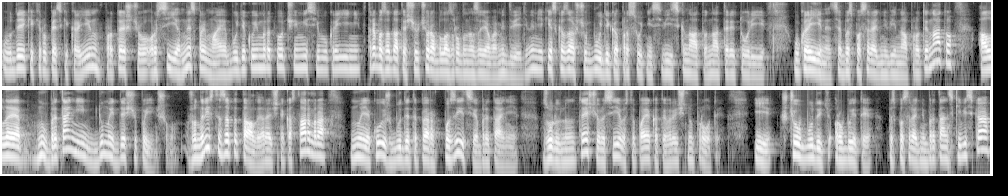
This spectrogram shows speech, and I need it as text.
у деяких європейських країн про те, що Росія не сприймає будь-якої миротворчої місії в Україні. Треба згадати, що вчора була зроблена заява Медведєвим, який сказав, що будь-яка присутність військ НАТО на території України це безпосередньо війна проти НАТО. Але ну, в Британії думають дещо по-іншому. Журналісти запитали речника Стармера, ну якою ж буде тепер позиція Британії з огляду на те, що Росія виступає категорично проти. І що будуть робити безпосередньо британські війська,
